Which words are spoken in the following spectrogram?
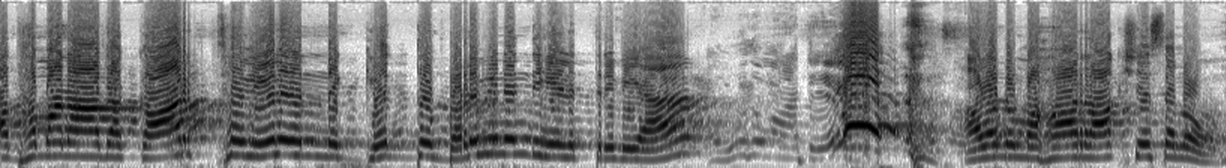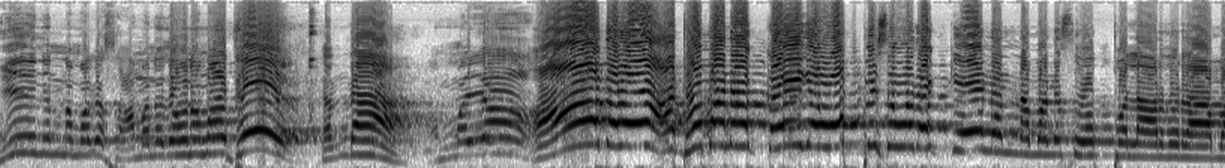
ಅಧಮನಾದ ಕಾರ್ಥವೀರನ್ನು ಗೆದ್ದು ಬರುವಿನೆಂದು ಹೇಳುತ್ತಿರುವೆಯಾ? ಹೌದು ಮಾತೆ? ಅವನು ಮಹಾರಾಕ್ಷಸನು. ಈ ನಿನ್ನ ಮಗ ಸಾಮಾನ್ಯದವನ ಮಾತೆ? ಕಂದ ಅಮ್ಮಯ್ಯ. ಆದರೆ ಅಧಮನ ಕೈಗೆ ಒಪ್ಪಿಸುವುದಕ್ಕೆ ನನ್ನ ಮನಸ್ಸು ಒಪ್ಪಲಾರದು ರಾಮ.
